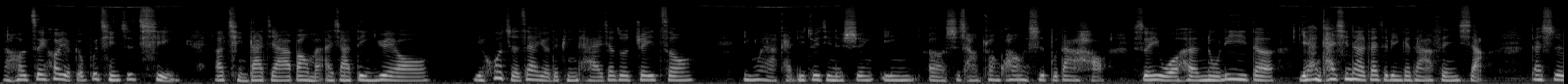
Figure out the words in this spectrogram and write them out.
然后最后有个不情之请，要请大家帮我们按下订阅哦，也或者在有的平台叫做追踪。因为啊，凯蒂最近的声音呃市场状况是不大好，所以我很努力的，也很开心的在这边跟大家分享。但是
